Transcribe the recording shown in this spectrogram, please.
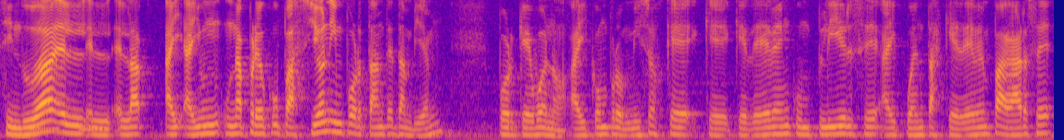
Sin duda hay, una preocupación importante también, porque bueno, hay compromisos que, deben cumplirse, hay cuentas que deben pagarse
